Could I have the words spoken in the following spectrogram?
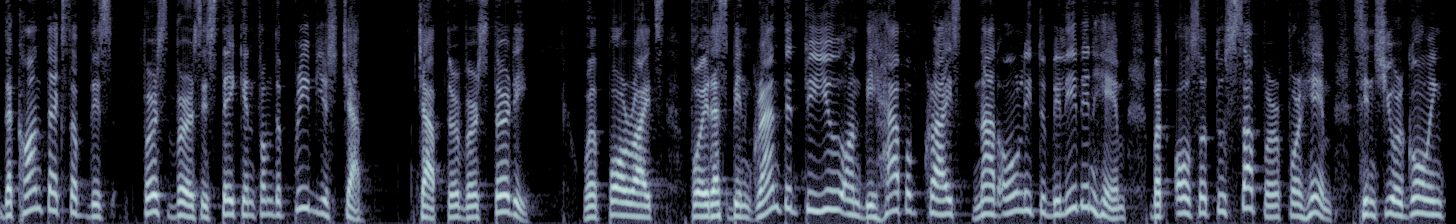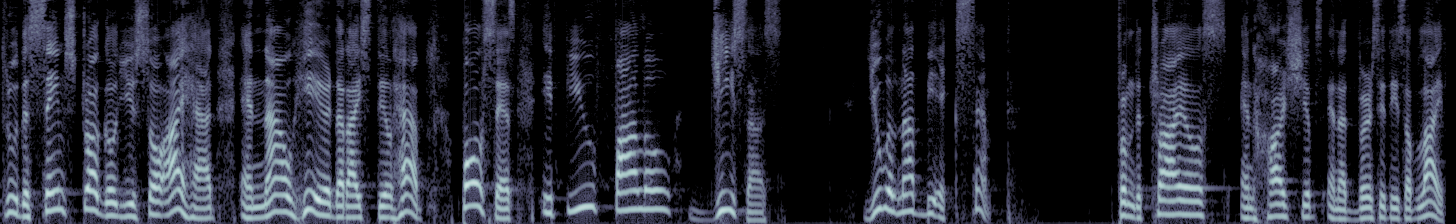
the context of this first verse is taken from the previous chap- chapter, verse 30, where Paul writes, For it has been granted to you on behalf of Christ not only to believe in him, but also to suffer for him, since you are going through the same struggle you saw I had, and now hear that I still have. Paul says, If you follow Jesus, you will not be exempt from the trials and hardships and adversities of life.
